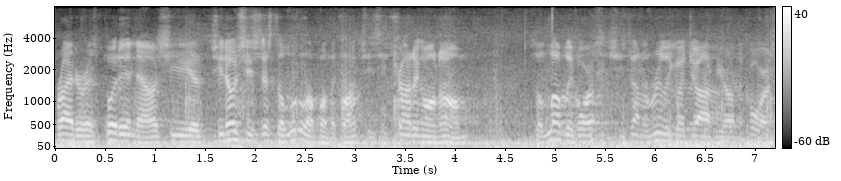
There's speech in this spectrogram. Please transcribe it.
rider has put in now. She uh, she knows she's just a little up on the clock. She's, she's trotting on home. It's a lovely horse. She's done a really good job here on the course.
